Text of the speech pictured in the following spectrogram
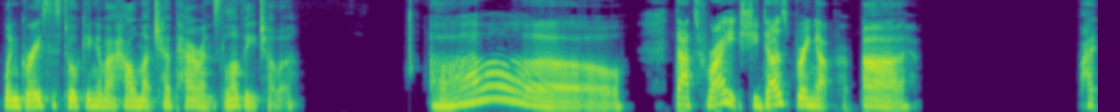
when Grace is talking about how much her parents love each other. Oh. That's right. She does bring up uh I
